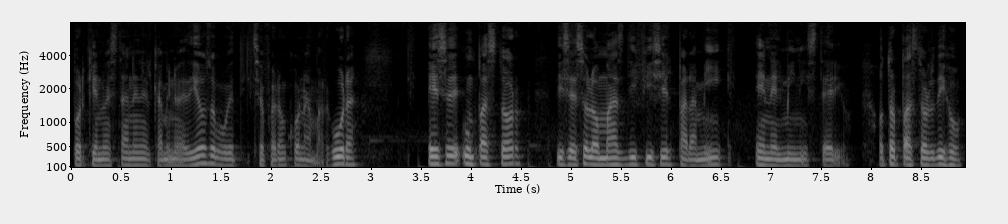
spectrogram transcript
porque no están en el camino de Dios o porque se fueron con amargura. Ese, un pastor dice, eso es lo más difícil para mí en el ministerio. Otro pastor dijo,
